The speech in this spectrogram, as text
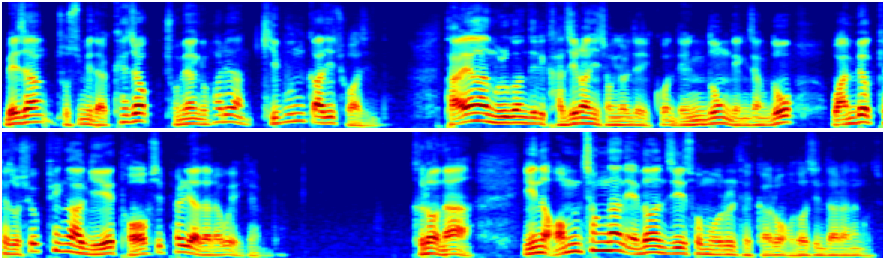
매장 좋습니다. 쾌적, 조명이 화려한, 기분까지 좋아진다. 다양한 물건들이 가지런히 정렬되어 있고 냉동, 냉장도 완벽해서 쇼핑하기에 더없이 편리하다라고 얘기합니다. 그러나 이는 엄청난 에너지 소모를 대가로 얻어진다라는 거죠.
